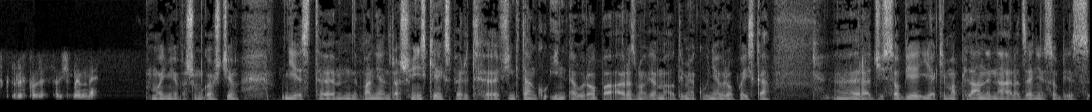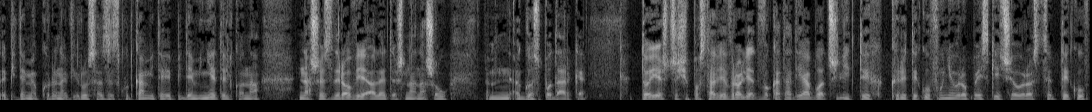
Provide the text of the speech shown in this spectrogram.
z których korzystaliśmy my. Moim i waszym gościem jest pan Jan Raszyński, ekspert e, think tanku In Europa, a rozmawiamy o tym, jak Unia Europejska e, radzi sobie i jakie ma plany na radzenie sobie z epidemią koronawirusa, ze skutkami tej epidemii nie tylko na nasze zdrowie, ale też na naszą gospodarkę. To jeszcze się postawię w roli adwokata diabła, czyli tych krytyków Unii Europejskiej czy eurosceptyków,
